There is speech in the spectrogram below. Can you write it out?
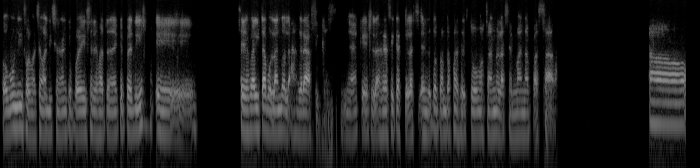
con una información adicional que por ahí se les va a tener que pedir. Eh, se les va a ir tabulando las gráficas, ya que es las gráficas que el doctor Pantoja se estuvo mostrando la semana pasada. Ah,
